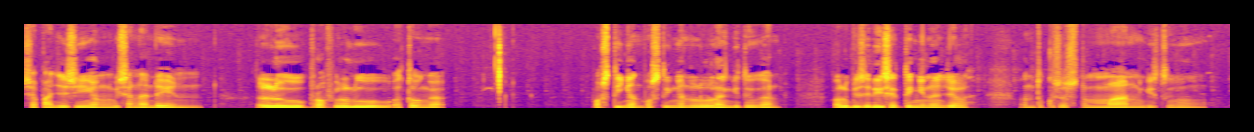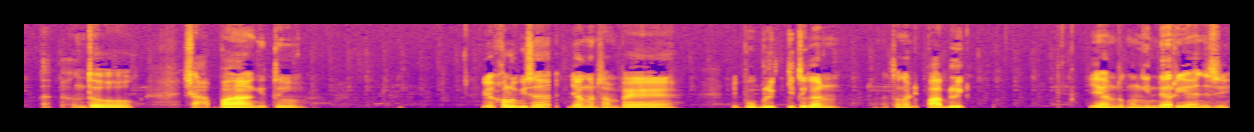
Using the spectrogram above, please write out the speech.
siapa aja sih yang bisa nandain lu profil lu atau enggak postingan-postingan lu lah gitu kan. Kalau bisa disettingin aja lah untuk khusus teman gitu. Untuk siapa gitu. Ya kalau bisa jangan sampai di publik gitu kan. Atau nggak di publik. Ya untuk menghindari aja sih.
